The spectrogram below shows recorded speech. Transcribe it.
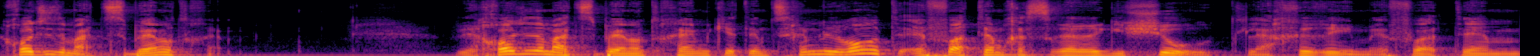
יכול להיות שזה מעצבן אתכם. ויכול להיות שזה מעצבן אתכם, כי אתם צריכים לראות איפה אתם חסרי רגישות לאחרים, איפה אתם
